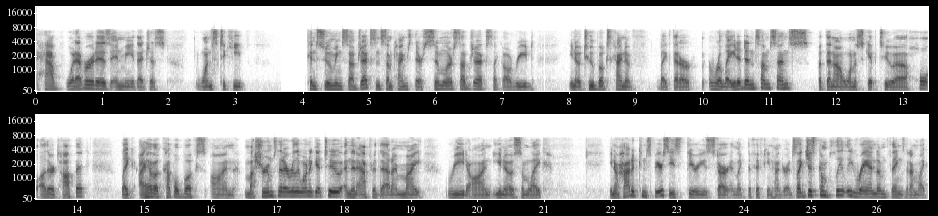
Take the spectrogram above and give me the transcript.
have whatever it is in me that just wants to keep consuming subjects and sometimes they're similar subjects. Like I'll read you know two books kind of like that are related in some sense but then I'll want to skip to a whole other topic like I have a couple books on mushrooms that I really want to get to and then after that I might read on you know some like you know, how did conspiracy theories start in like the 1500s? Like just completely random things that I'm like,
